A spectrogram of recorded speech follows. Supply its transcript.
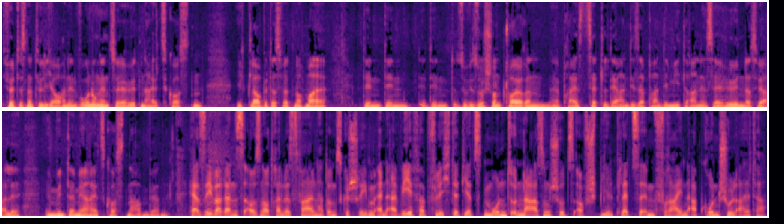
führt es natürlich auch in den Wohnungen zu erhöhten Heizkosten. Ich glaube, das wird nochmal den, den, den sowieso schon teuren äh, Preiszettel, der an dieser Pandemie dran ist, erhöhen, dass wir alle im Winter mehr Heizkosten haben werden. Herr Severenz aus Nordrhein-Westfalen hat uns geschrieben, NRW verpflichtet jetzt Mund- und Nasenschutz auf Spielplätze im Freien ab Grundschulalter.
